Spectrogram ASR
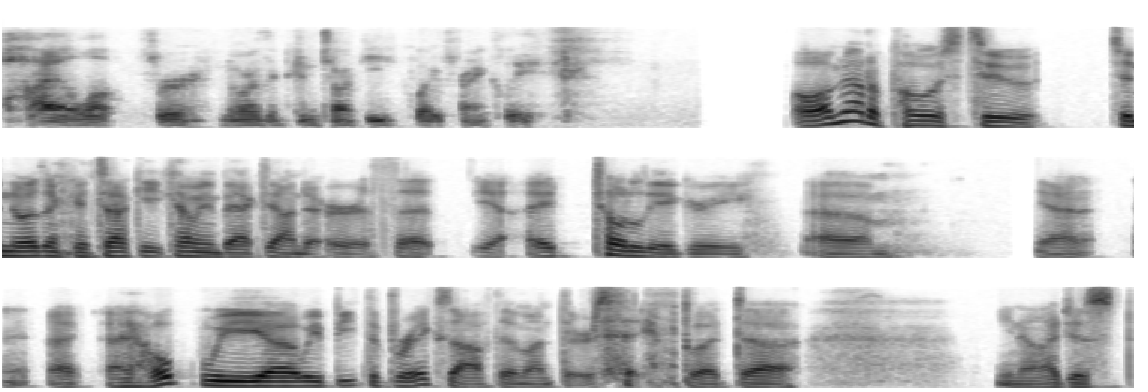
pile up for Northern Kentucky, quite frankly. Oh, I'm not opposed to to Northern Kentucky coming back down to earth. That yeah, I totally agree. Um, yeah, I, I hope we uh, we beat the brakes off them on Thursday, but uh, you know, I just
